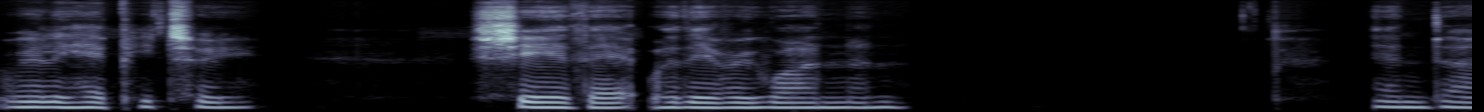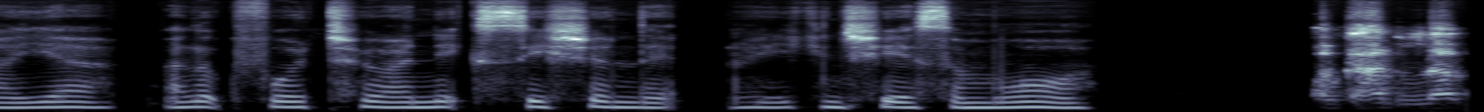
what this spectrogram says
really happy to share that with everyone, and and uh, yeah, I look forward to our next session that you can share some more. Oh, God, love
